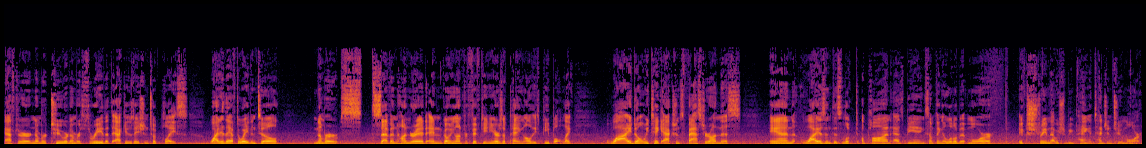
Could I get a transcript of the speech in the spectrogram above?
after number two or number three that the accusation took place. Why did they have to wait until number 700 and going on for 15 years of paying all these people? Like, why don't we take actions faster on this? And why isn't this looked upon as being something a little bit more extreme that we should be paying attention to more?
